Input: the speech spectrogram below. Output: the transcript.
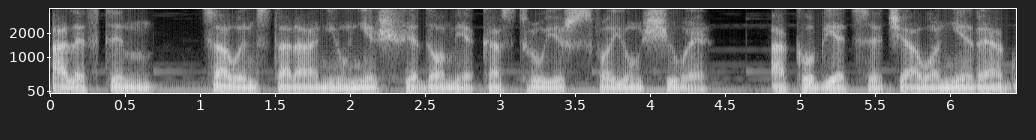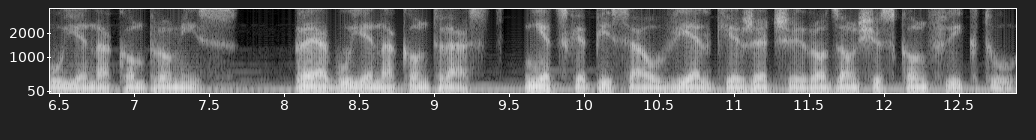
ale w tym całym staraniu nieświadomie kastrujesz swoją siłę, a kobiece ciało nie reaguje na kompromis, reaguje na kontrast. Nietzsche pisał, wielkie rzeczy rodzą się z konfliktu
